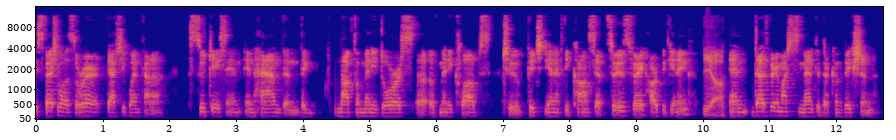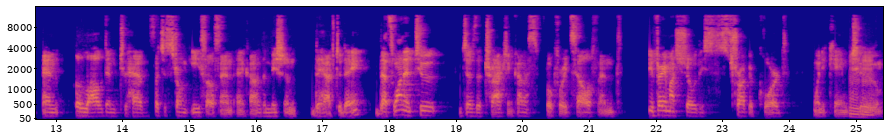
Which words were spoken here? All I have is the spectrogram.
special about Sorare, they actually went kind of suitcase in, in hand and they knocked on many doors uh, of many clubs to pitch the NFT concept. So it was very hard beginning. Yeah. And that very much cemented their conviction and allowed them to have such a strong ethos and, and kind of the mission they have today. That's one. And two, just the traction kind of spoke for itself. And it very much showed this struck a chord when it came mm-hmm. to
